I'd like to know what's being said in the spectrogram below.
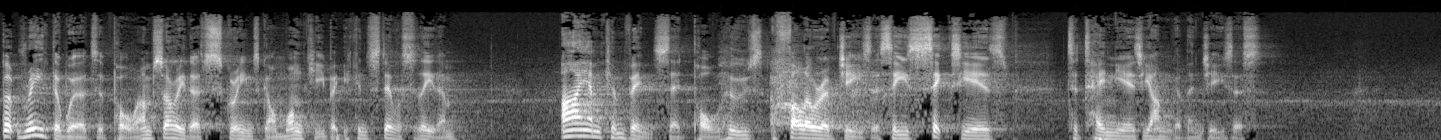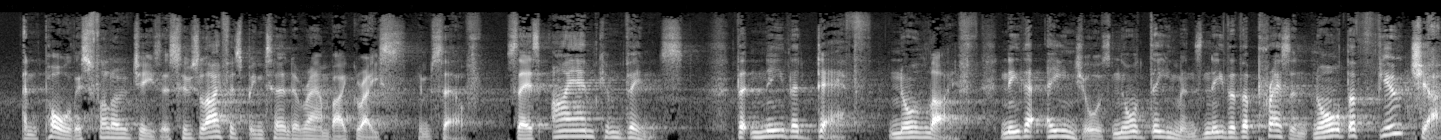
But read the words of Paul. I'm sorry the screen's gone wonky, but you can still see them. I am convinced, said Paul, who's a follower of Jesus. He's six years to ten years younger than Jesus. And Paul, this follower of Jesus, whose life has been turned around by grace himself, says, I am convinced that neither death nor life, neither angels nor demons, neither the present nor the future,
